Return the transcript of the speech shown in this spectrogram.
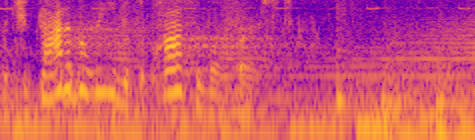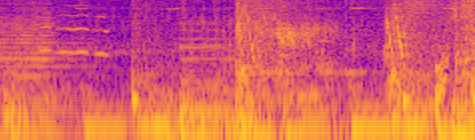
but you gotta believe it's possible first. Thank you.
